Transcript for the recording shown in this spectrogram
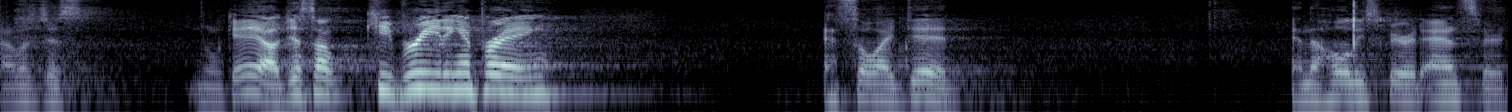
I was just, okay, I'll just I'll keep reading and praying. And so I did. And the Holy Spirit answered.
